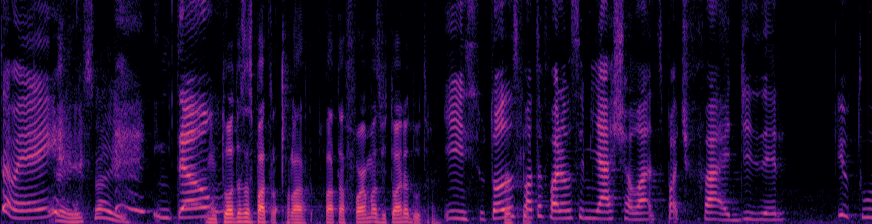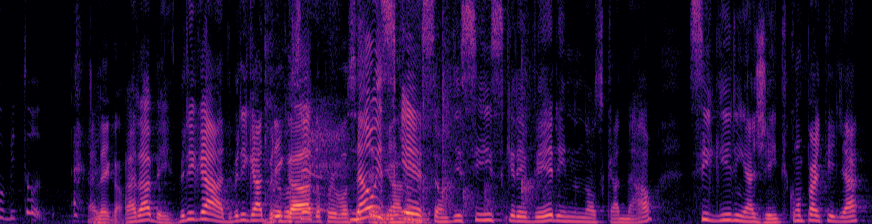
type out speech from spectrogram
também. É isso aí. Então, Em todas as plat- pla- plataformas, Vitória Dutra. isso. Todas as Perfeito. plataformas você me acha lá no Spotify, Deezer, YouTube, tudo. Aí, Legal. Parabéns. Obrigado, obrigado, Obrigado por você. por você Não esqueçam de se inscreverem no nosso canal, seguirem a gente, compartilhar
